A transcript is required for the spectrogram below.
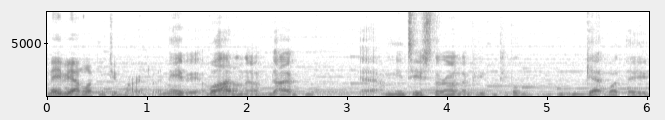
maybe I'm looking too far into it. Maybe. Well, I don't know. I, I mean, to each their own. And pe- people get what they.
